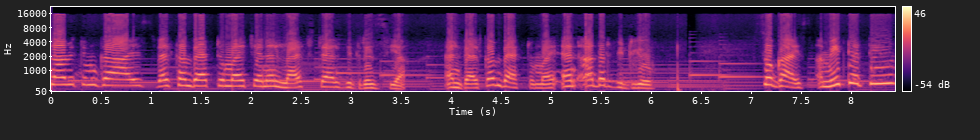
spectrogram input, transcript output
वालेकुम guys welcome back to my channel lifestyle with Razia and welcome back to my another video so guys उम्मीद करती हूँ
